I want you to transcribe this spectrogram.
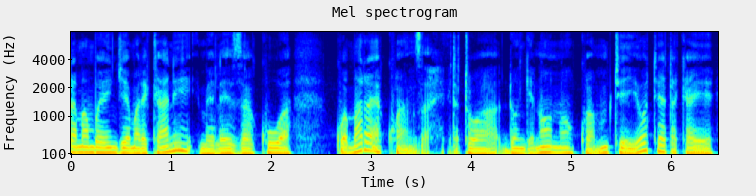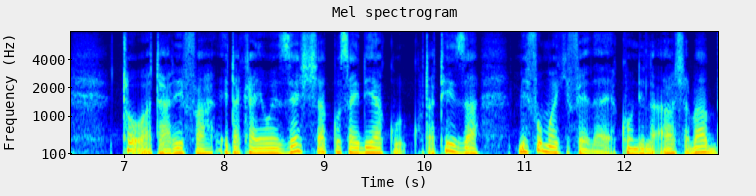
ya mambo ya nje ya Marekani imeeleza kuwa kwa mara ya kwanza itatoa donge nono kwa mtu yeyote atakayetoa taarifa itakayowezesha kusaidia kutatiza mifumo ya kifedha ya kundi la Al Shabab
